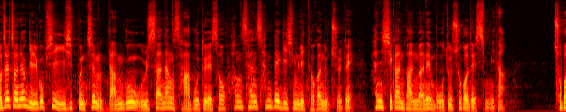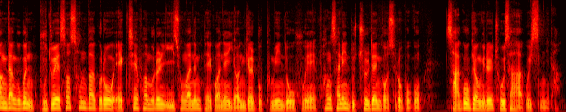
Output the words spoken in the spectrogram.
어제 저녁 7시 20분쯤 남구 울산항 4부두에서 황산 320리터가 누출돼 1시간 반 만에 모두 수거됐습니다. 소방당국은 부두에서 선박으로 액체 화물을 이송하는 배관의 연결 부품이 노후에 황산이 누출된 것으로 보고 사고 경위를 조사하고 있습니다.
